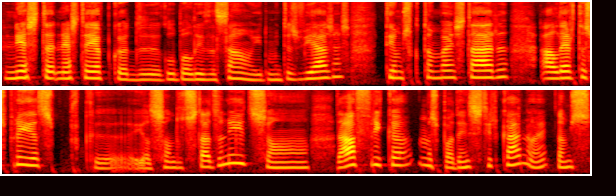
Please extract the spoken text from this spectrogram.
Nesta, nesta época de globalização e de muitas viagens, temos que também estar alertas para esses, porque eles são dos Estados Unidos, são da África, mas podem existir cá, não é? Estamos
